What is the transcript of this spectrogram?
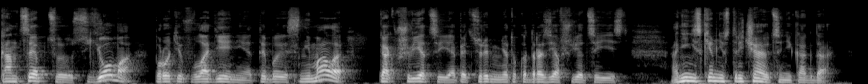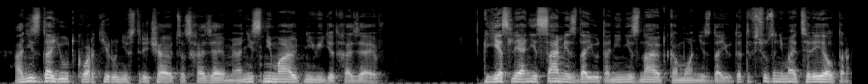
концепцию съема против владения, ты бы снимала как в Швеции, опять все время, у меня только друзья в Швеции есть. Они ни с кем не встречаются никогда. Они сдают квартиру, не встречаются с хозяевами. Они снимают, не видят хозяев. Если они сами сдают, они не знают, кому они сдают. Это все занимается риэлтор.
